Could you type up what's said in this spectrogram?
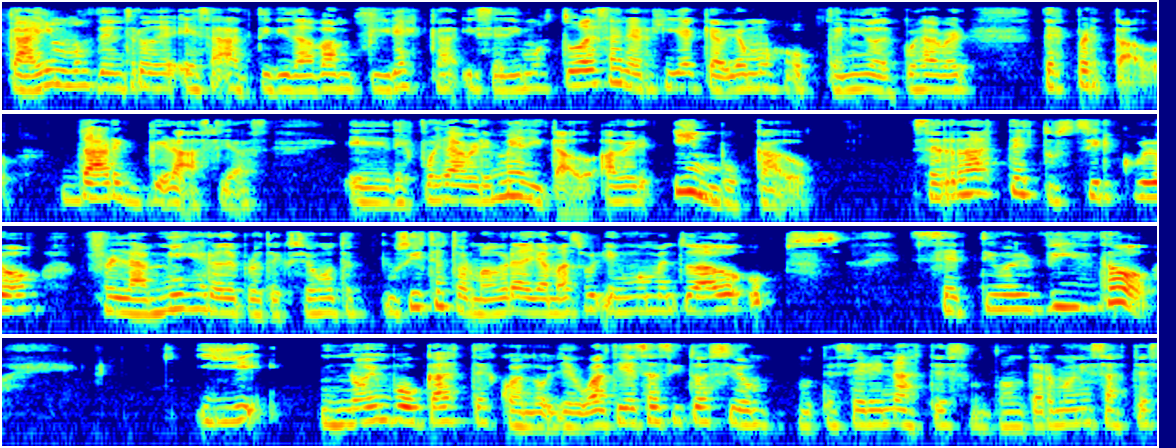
caímos dentro de esa actividad vampiresca y cedimos toda esa energía que habíamos obtenido después de haber despertado. Dar gracias, eh, después de haber meditado, haber invocado, cerraste tu círculo flamígero de protección o te pusiste tu armadura de llama azul y en un momento dado, ups, se te olvidó. Y no invocaste cuando llegó a ti esa situación, no te serenaste, no te armonizaste.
